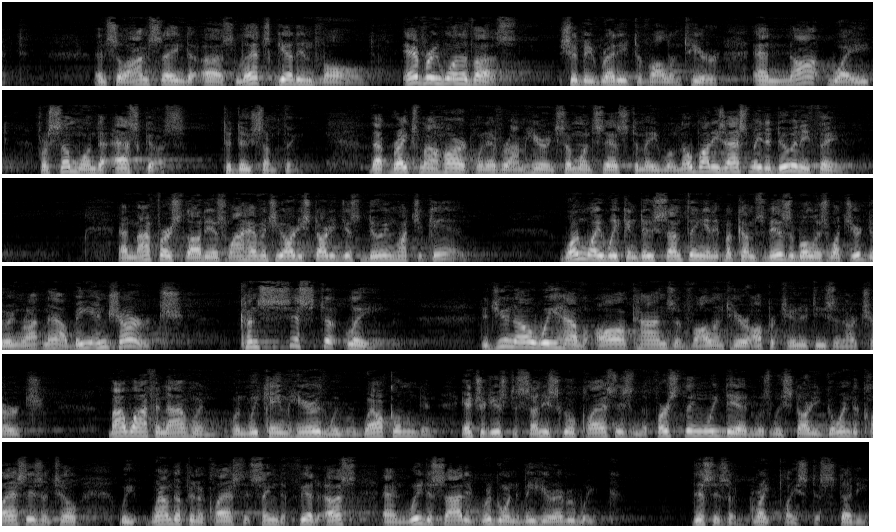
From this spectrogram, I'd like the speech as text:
And so I'm saying to us, let's get involved. Every one of us should be ready to volunteer and not wait for someone to ask us to do something. That breaks my heart whenever I'm hearing someone says to me, well, nobody's asked me to do anything. And my first thought is, why haven't you already started just doing what you can? One way we can do something and it becomes visible is what you're doing right now. Be in church consistently. Did you know we have all kinds of volunteer opportunities in our church? My wife and I, when, when we came here, we were welcomed and introduced to Sunday school classes, and the first thing we did was we started going to classes until we wound up in a class that seemed to fit us, and we decided we're going to be here every week. This is a great place to study.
